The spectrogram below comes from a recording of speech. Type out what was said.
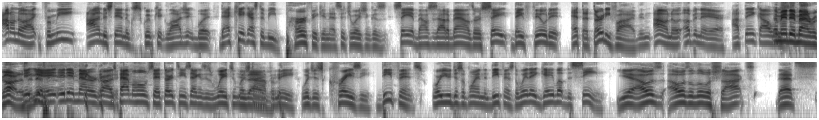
I don't know. I for me, I understand the squib kick logic, but that kick has to be perfect in that situation because say it bounces out of bounds or say they filled it at the 35 and I don't know up in the air. I think I was. I mean, it didn't matter regardless. It- yeah, it, it didn't matter regardless. Pat Mahomes said 13 seconds is way too much time for me, which is crazy. Defense, were you disappointed in the defense? The way they gave up the seam. Yeah, I was I was a little shocked. That's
